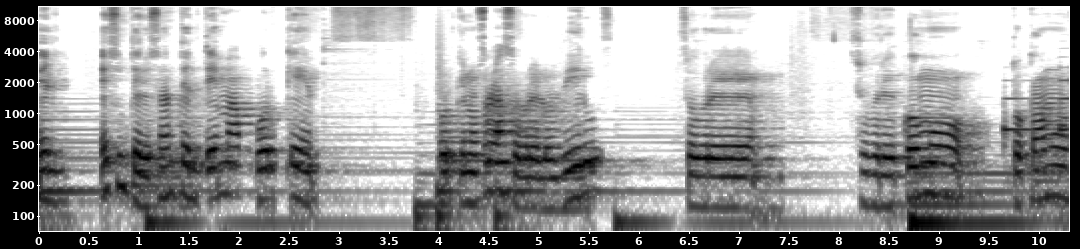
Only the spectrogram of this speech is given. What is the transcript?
el, es interesante el tema porque, porque nos habla sobre los virus, sobre, sobre cómo tocamos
